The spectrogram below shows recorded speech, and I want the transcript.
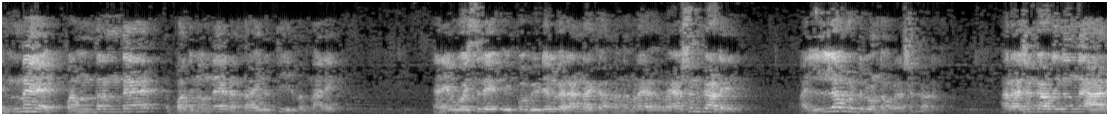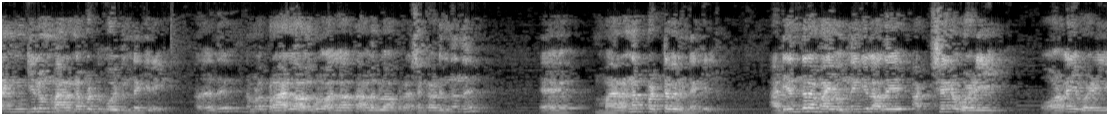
ഇന്ന് പന്ത്രണ്ട് പതിനൊന്ന് രണ്ടായിരത്തി ഇരുപത്തിനാല്. ഞാൻ ഈ വോയിസിൽ ഇപ്പൊ വീഡിയോയിൽ വരാണ്ടായി കാരണം നമ്മുടെ റേഷൻ കാർഡ് എല്ലാ വീട്ടിലും ഉണ്ടാവും റേഷൻ കാർഡ് ആ റേഷൻ കാർഡിൽ നിന്ന് ആരെങ്കിലും മരണപ്പെട്ടു പോയിട്ടുണ്ടെങ്കിൽ അതായത് നമ്മുടെ പ്രായമുള്ള ആളുകളോ അല്ലാത്ത ആളുകളോ റേഷൻ കാർഡിൽ നിന്ന് മരണപ്പെട്ടവരുണ്ടെങ്കിൽ അടിയന്തരമായി ഒന്നെങ്കിൽ അത് അക്ഷയ വഴി ഓൺലൈൻ വഴി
